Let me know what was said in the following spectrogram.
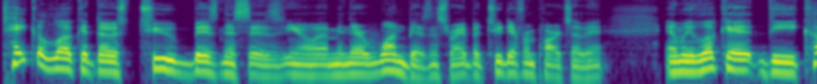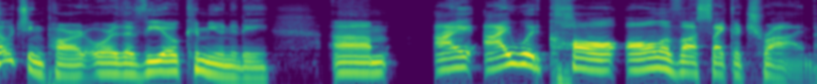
take a look at those two businesses, you know, I mean, they're one business, right? But two different parts of it. And we look at the coaching part or the VO community. Um, I, I would call all of us like a tribe,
